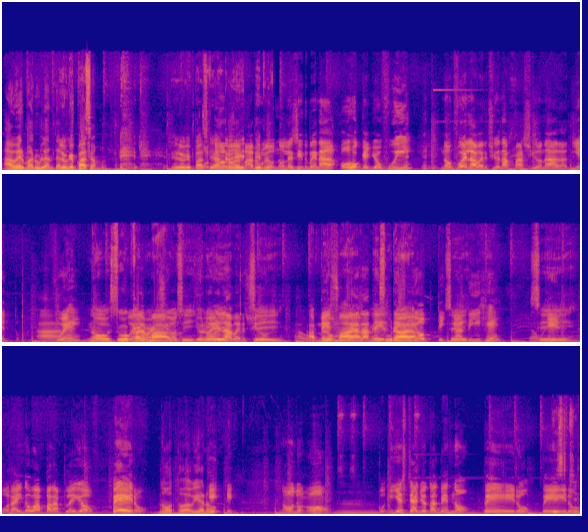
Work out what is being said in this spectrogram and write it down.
A ver, Marulanda, lo, Lo que pasa- escuchamos. Lo que pasa es Por que lo de de- no le sirve nada. Ojo que yo fui, no fue la versión apasionada, Nieto. Ah. Fue. No, estuvo fue calmado, versión- sí, yo lo fue vi, la versión sí, Ah, aplomada, mesurada desde mesurada, mi óptica. sí. Dije Sí. que por ahí no va para playoff, pero No, todavía no. que- que- no, no, no. Y este año tal vez no, pero, pero Es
